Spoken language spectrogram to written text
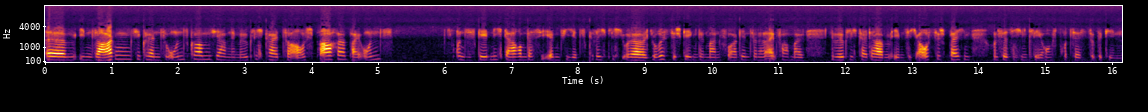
ähm, ihnen sagen, sie können zu uns kommen, sie haben eine Möglichkeit zur Aussprache bei uns. Und es geht nicht darum, dass sie irgendwie jetzt gerichtlich oder juristisch gegen den Mann vorgehen, sondern einfach mal eine Möglichkeit haben, eben sich auszusprechen und für sich einen Klärungsprozess zu beginnen.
